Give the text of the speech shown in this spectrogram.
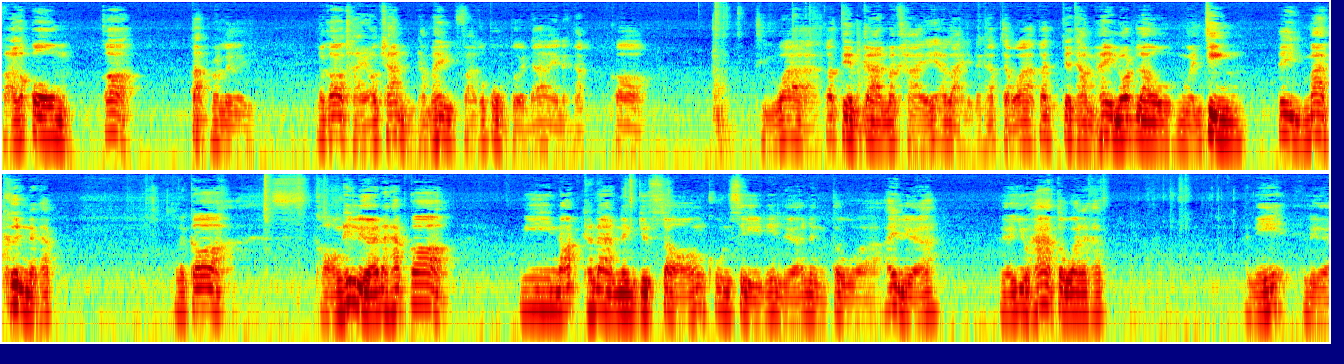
ฝากระโปรงก็ตัดมาเลย แล้วก็ขายออปชันทำให้ฝากระโปรงเปิดได้นะครับ ก็ถือว่าก็เตรียมการมาขายอะไหล่นะครับ แต่ว่าก็จะทำให้รถเราเหมือนจริงได้มากขึ้นนะครับ แล้วก็ของที่เหลือนะครับก็ มีน็อตขนาด 1.2 คูณ 4 นี่เหลือ 1 ตัวไอ้เหลือ เหลืออยู่ 5 ตัวนะครับ อันนี้เหลือ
